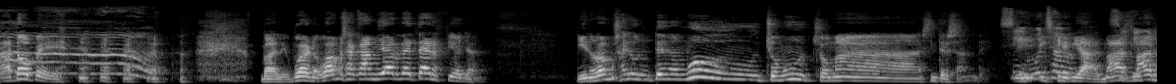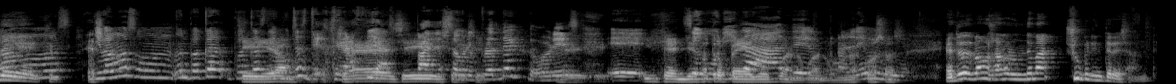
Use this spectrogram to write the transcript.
a tope. vale, bueno, vamos a cambiar de tercio ya. Y nos vamos a ir a un tema mucho, mucho más interesante. Sí, y, y mucho. trivial, más, sí, más llevamos, de... Llevamos un, un poca- podcast de muchas desgracias. Sí, padres sobreprotectores, eh, Incendios, atropellos, bueno, bueno, unas cosas. Entonces vamos a hablar de un tema súper interesante.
